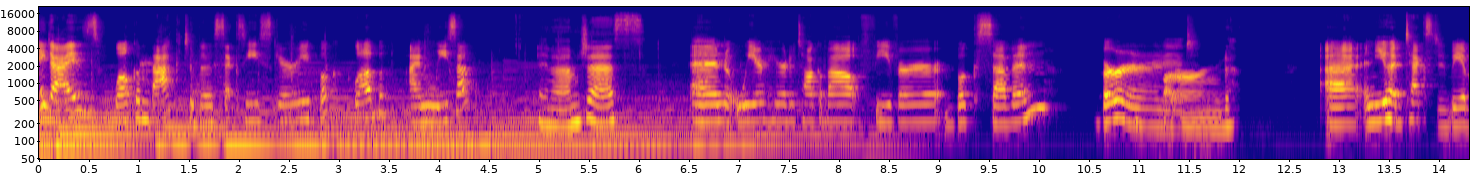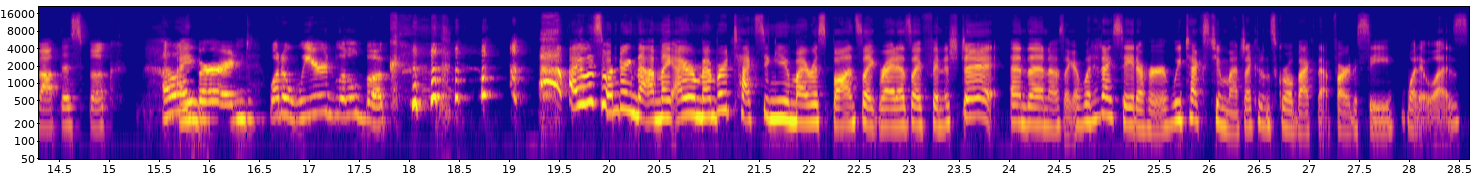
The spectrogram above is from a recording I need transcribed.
Hey guys, welcome back to the Sexy Scary Book Club. I'm Lisa. And I'm Jess. And we are here to talk about Fever Book 7 Burned. Burned. Uh, and you had texted me about this book. Oh, I- Burned. What a weird little book. I was wondering that. I'm like, I remember texting you my response like right as I finished it. And then I was like, what did I say to her? We text too much. I couldn't scroll back that far to see what it was.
